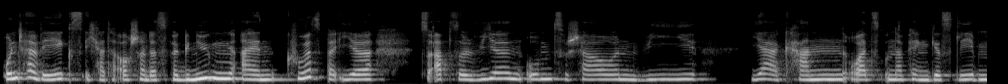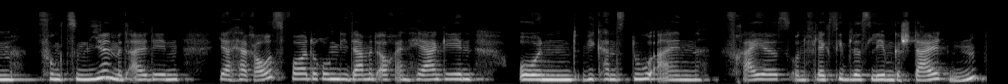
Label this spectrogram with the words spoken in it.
unterwegs. Ich hatte auch schon das Vergnügen, einen Kurs bei ihr zu absolvieren, um zu schauen, wie ja, kann ortsunabhängiges Leben funktionieren mit all den ja, Herausforderungen, die damit auch einhergehen und wie kannst du ein freies und flexibles Leben gestalten?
